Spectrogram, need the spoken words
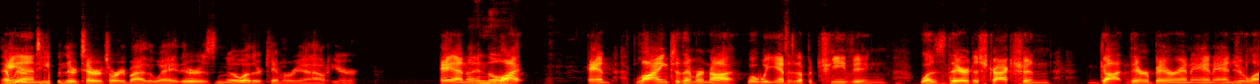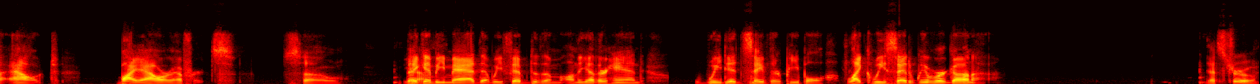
And, we're deep in their territory, by the way. There is no other Camarilla out here. And I know. Li- and lying to them or not, what we ended up achieving was their distraction got their Baron and Angela out by our efforts. So they Yeah. can be mad that we fibbed to them. On the other hand, we did save their people, like we said we were gonna. That's true.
